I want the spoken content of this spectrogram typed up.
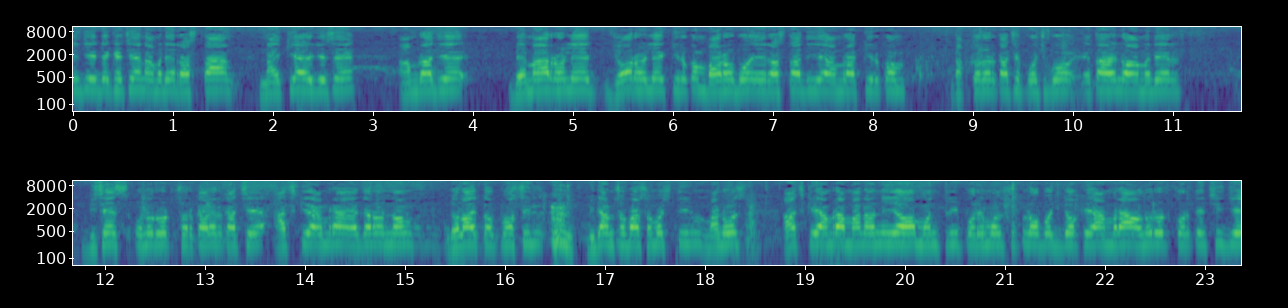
নিজেই দেখেছেন আমাদের রাস্তা নাইকিয়া হয়ে গেছে। আমরা যে বেমার হলে, জ্বর হলে কীরকম বার হব, এই রাস্তা দিয়ে আমরা কীরকম ডাক্তারের কাছে পৌঁছবো, এটা হলো আমাদের বিশেষ অনুরোধ সরকারের কাছে। আজকে আমরা এগারো নং ধলাই তপশিল বিধানসভা সমষ্টির মানুষ। আজকে আমরা মাননীয় মন্ত্রী পরিমল শুক্ল বৈদ্যকে আমরা অনুরোধ করতেছি যে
